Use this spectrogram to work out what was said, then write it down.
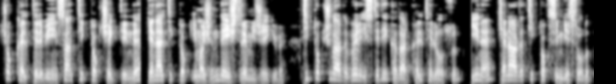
çok kaliteli bir insan TikTok çektiğinde genel TikTok imajını değiştiremeyeceği gibi. TikTokçular da böyle istediği kadar kaliteli olsun. Yine kenarda TikTok simgesi olup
